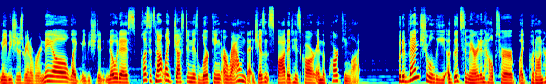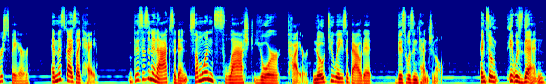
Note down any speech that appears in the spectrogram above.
maybe she just ran over a nail, like maybe she didn't notice. Plus, it's not like Justin is lurking around then. She hasn't spotted his car in the parking lot. But eventually, a good Samaritan helps her, like, put on her spare. And this guy's like, hey, this isn't an accident. Someone slashed your tire. No two ways about it this was intentional. And so it was then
